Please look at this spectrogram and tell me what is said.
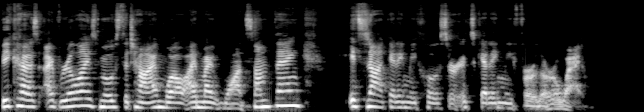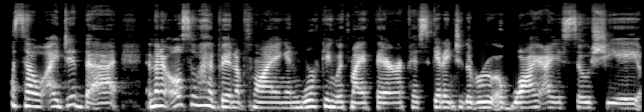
because I've realized most of the time, while I might want something, it's not getting me closer, it's getting me further away. So I did that. And then I also have been applying and working with my therapist, getting to the root of why I associate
